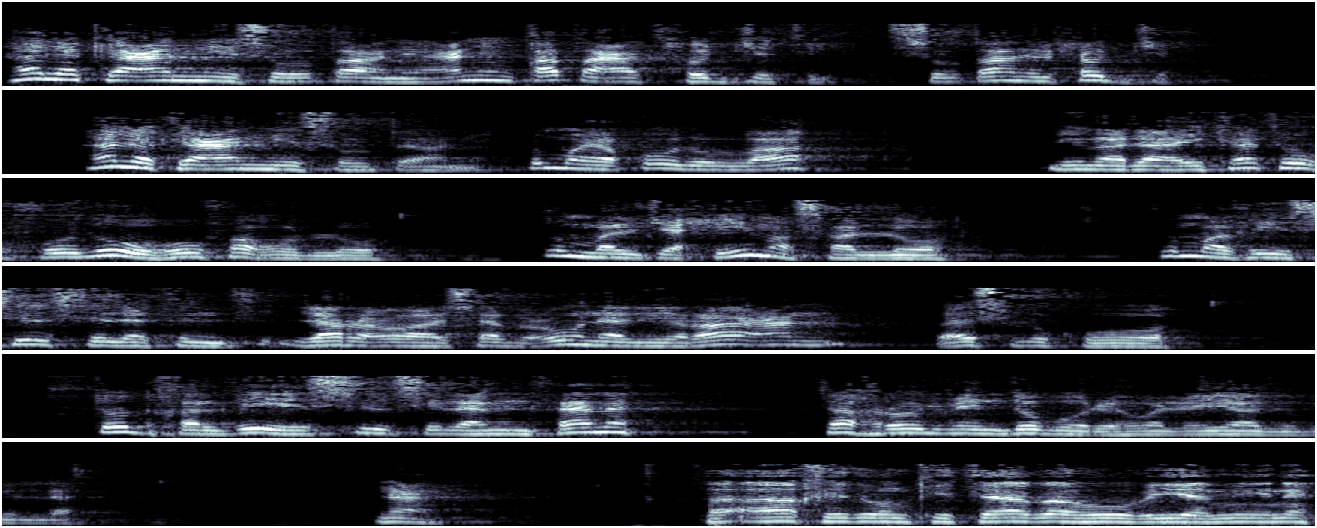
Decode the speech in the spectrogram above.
هلك عني سلطاني يعني انقطعت حجتي سلطان الحجة. هلك عني سلطاني. ثم يقول الله لملائكته خذوه فغلوه ثم الجحيم صلوه. ثم في سلسلة زرعها سبعون ذراعا فاسلكوه. تدخل فيه السلسلة من فمه تخرج من دبره والعياذ بالله. نعم. فآخذ كتابه بيمينه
